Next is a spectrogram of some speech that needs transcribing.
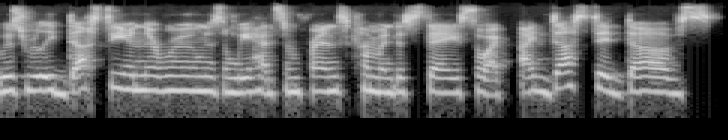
was really dusty in their rooms and we had some friends coming to stay. So i, I dusted dove's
